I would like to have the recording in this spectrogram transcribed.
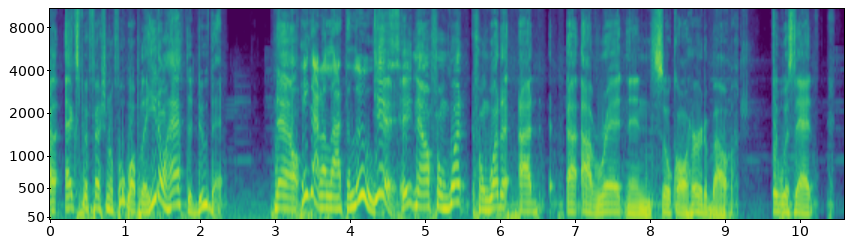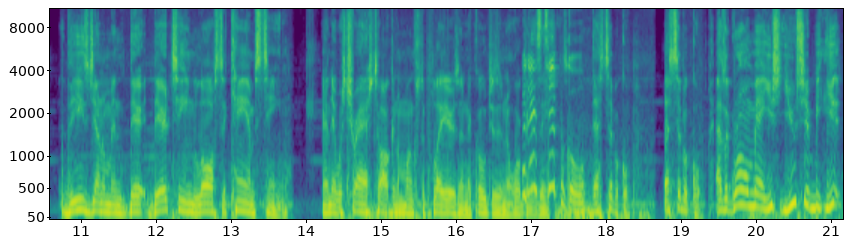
an ex professional football player. He don't have to do that. Now, He got a lot to lose. yeah. It, now, from what from what I, I I read and so called heard about, it was that these gentlemen their their team lost to Cam's team, and there was trash talking amongst the players and the coaches and the organization. But that's typical. That's typical. That's typical. As a grown man, you sh- you should be you,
